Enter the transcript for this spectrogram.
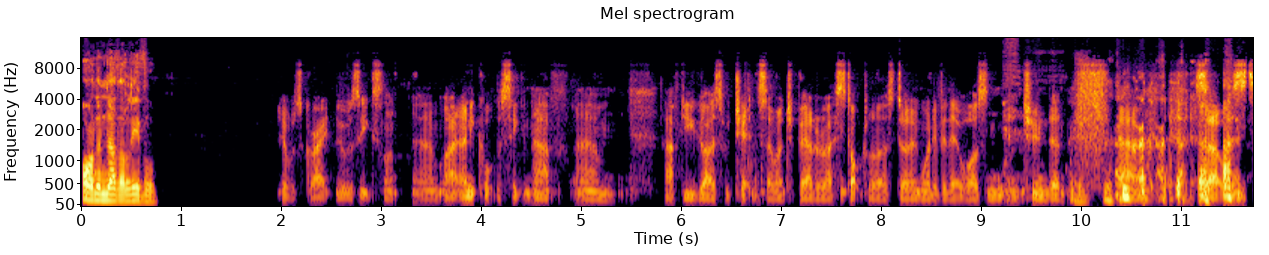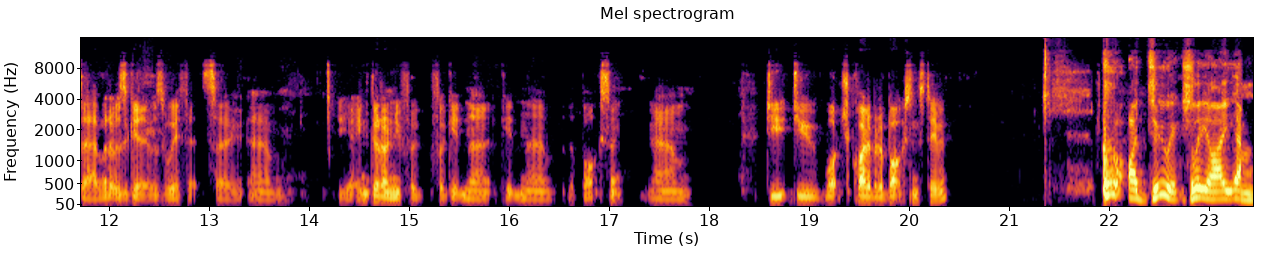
On another level. It was great. It was excellent. Um, I only caught the second half um, after you guys were chatting so much about it. I stopped what I was doing, whatever that was, and, and tuned in. Um, so it was, uh, but it was good. It was worth it. So um, yeah, and good on you for, for getting the getting the, the boxing. Um, do you do you watch quite a bit of boxing, Stephen? I do actually. I um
